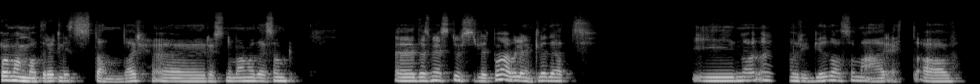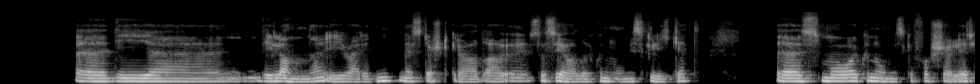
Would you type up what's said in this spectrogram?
på mange måter et litt standard uh, resonnement. Og det som, uh, det som jeg stusser litt på, er vel egentlig det at i Norge, da, som er et av uh, de, uh, de, landene i verden med størst grad av sosial og økonomisk likhet, små økonomiske forskjeller,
